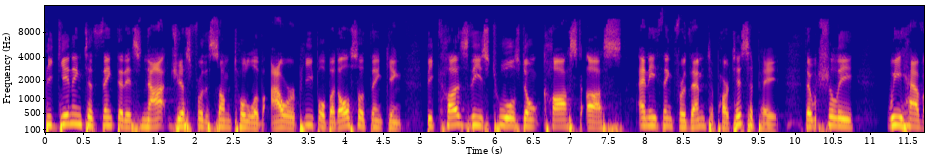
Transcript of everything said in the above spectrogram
beginning to think that it's not just for the sum total of our people, but also thinking because these tools don't cost us anything for them to participate, that actually we have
